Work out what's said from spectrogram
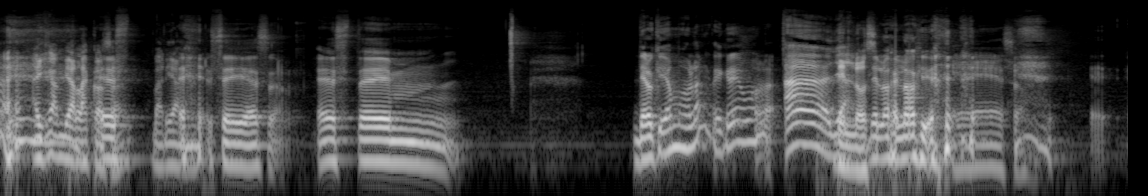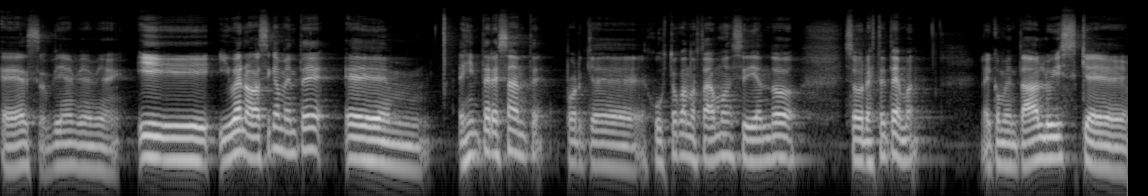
Hay que cambiar las cosas, Es- variando. sí, eso. Este. ¿De lo que íbamos a hablar? ¿De qué íbamos a hablar? Ah, ya. De los- de los elogios. Eso. Eso, bien, bien, bien. Y, y bueno, básicamente eh, es interesante porque justo cuando estábamos decidiendo sobre este tema, le comentaba a Luis que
